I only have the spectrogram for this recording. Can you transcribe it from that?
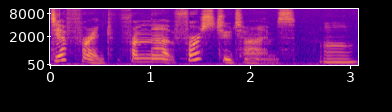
different from the first two times. Mm.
